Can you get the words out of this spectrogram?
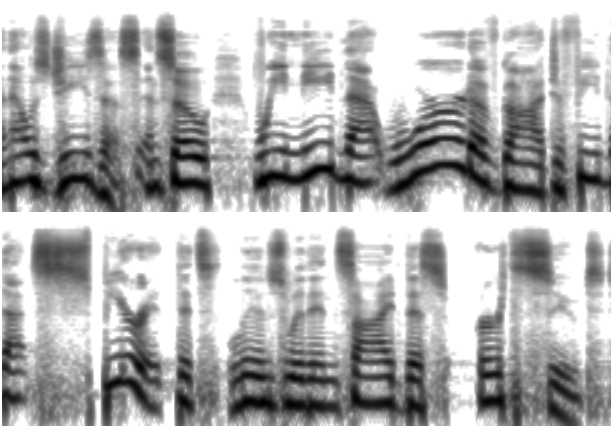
and that was Jesus. And so we need that Word of God to feed that Spirit that lives within inside this earth suit.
